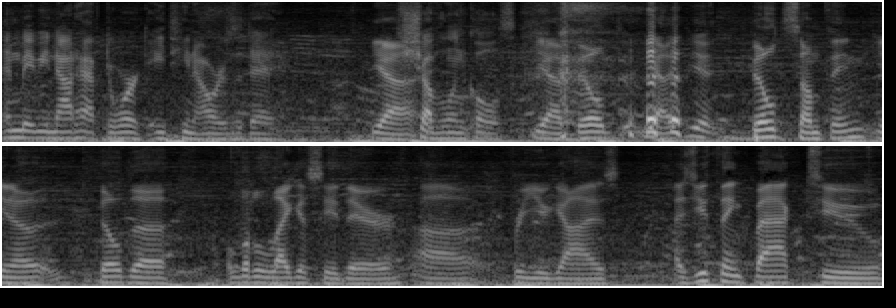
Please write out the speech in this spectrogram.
And maybe not have to work 18 hours a day Yeah. shoveling coals. yeah build yeah, yeah build something you know build a, a little legacy there uh, for you guys as you think back to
